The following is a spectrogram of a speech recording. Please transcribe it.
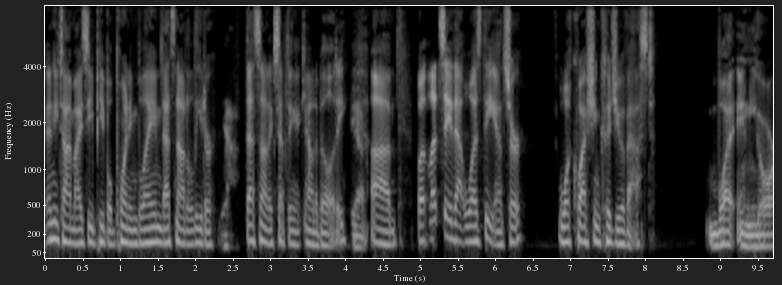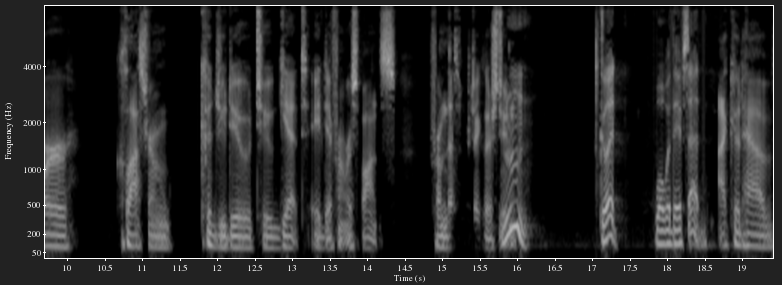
anytime I see people pointing blame, that's not a leader. Yeah, that's not accepting accountability. Yeah. Um, but let's say that was the answer. What question could you have asked? What in your classroom could you do to get a different response from this particular student? Mm, good. What would they have said? I could have.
